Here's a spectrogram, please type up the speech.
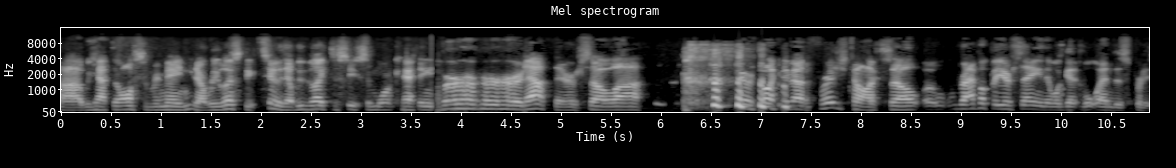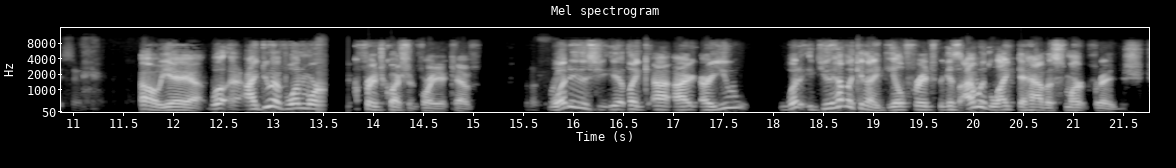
uh, we have to also remain, you know, realistic too. That we'd like to see some more connecting word out there. So uh, we were talking about fridge talk. So uh, wrap up what you're saying, then we'll get we'll end this pretty soon. Oh yeah, yeah. Well, I do have one more fridge question for you, Kev. For. What is like? Uh, are are you? What do you have like an ideal fridge? Because I would like to have a smart fridge.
